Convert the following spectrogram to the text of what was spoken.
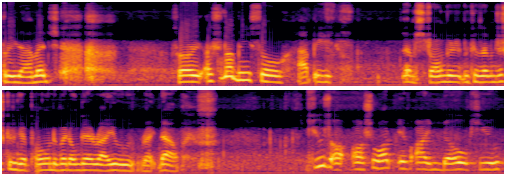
3 damage. Sorry, I should not be so happy I'm stronger because I'm just gonna get pwned if I don't get Ryu right now. Hugh's Oshawott, if I know Hugh,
